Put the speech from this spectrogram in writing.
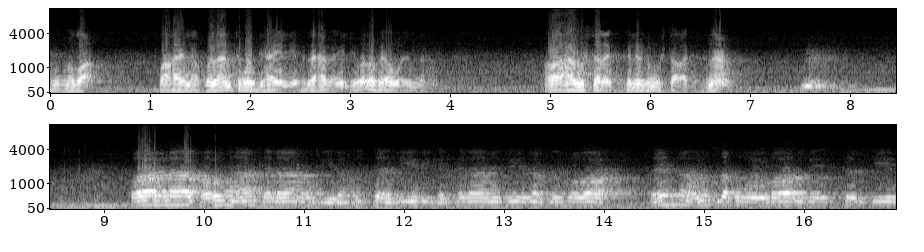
ومضى راح إلى فلان توجه إليه وذهب إليه ولو في أول النهار. راحة مشتركة كلمة مشتركة نعم. قال الآخر ما كلام في لفظ التهجير كالكلام في لفظ الرواح فإنه يطلق ويراد به التذكير.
